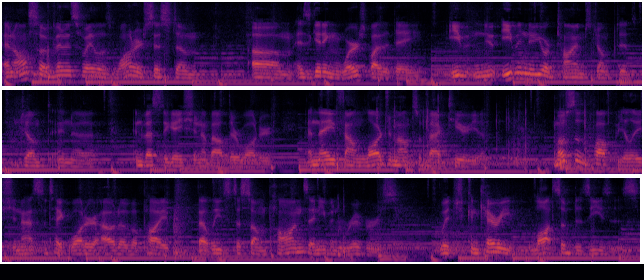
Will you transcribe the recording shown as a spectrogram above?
And also, Venezuela's water system um, is getting worse by the day. Even New, even New York Times jumped it, jumped in a investigation about their water, and they found large amounts of bacteria. Most of the population has to take water out of a pipe that leads to some ponds and even rivers, which can carry lots of diseases.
